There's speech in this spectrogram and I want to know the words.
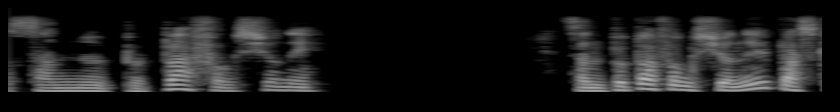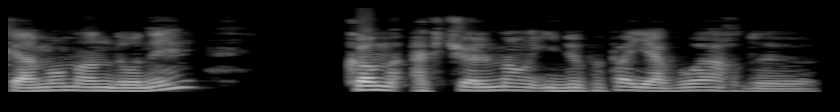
ça ne peut pas fonctionner. Ça ne peut pas fonctionner parce qu'à un moment donné, comme actuellement, il ne peut pas y avoir de,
